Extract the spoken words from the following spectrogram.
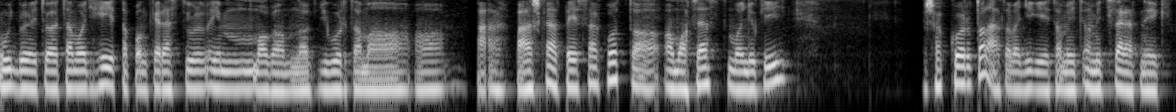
úgy bőjtöltem, hogy hét napon keresztül én magamnak gyúrtam a, a páskát, pészákot, a, a maceszt, mondjuk így, és akkor találtam egy igét, amit, amit szeretnék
